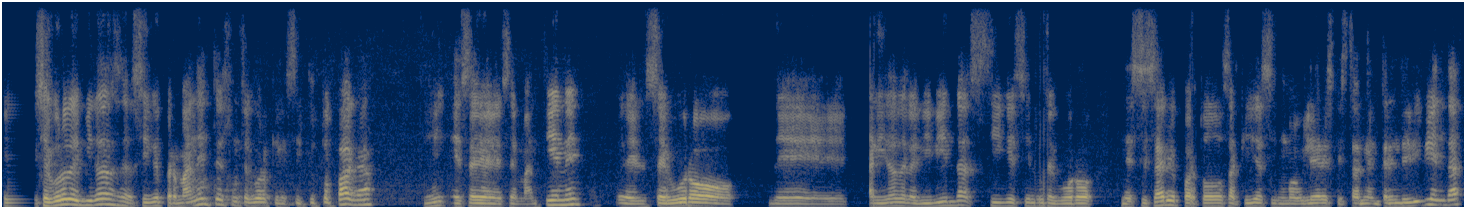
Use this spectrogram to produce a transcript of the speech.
El seguro de vida sigue permanente, es un seguro que el instituto paga, ese se mantiene el seguro de calidad de la vivienda sigue siendo un seguro necesario para todos aquellas inmobiliarias que están en tren de vivienda.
